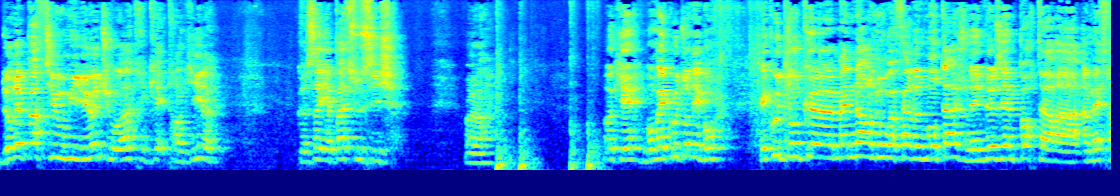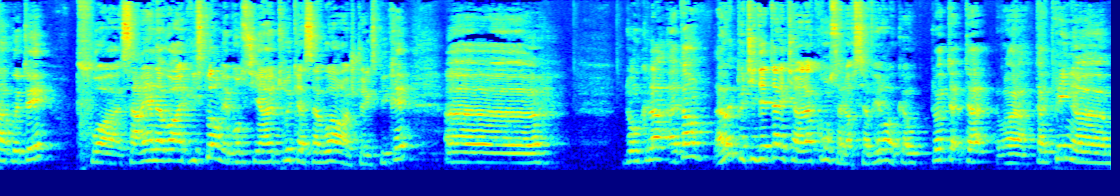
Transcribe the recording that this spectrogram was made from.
deux réparties au milieu, tu vois, tranquille. Comme ça, il n'y a pas de souci. Voilà. Ok, bon bah écoute, on est bon. Écoute, donc euh, maintenant, nous, on va faire notre montage. On a une deuxième porte à, mettre à côté. Pff, ça n'a rien à voir avec l'histoire, mais bon, s'il y a un truc à savoir, je te l'expliquerai. Euh, donc là, attends, ah ouais, petit détail, tiens, la con, ça leur servira au cas où. Toi, t'as, voilà, pris euh,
